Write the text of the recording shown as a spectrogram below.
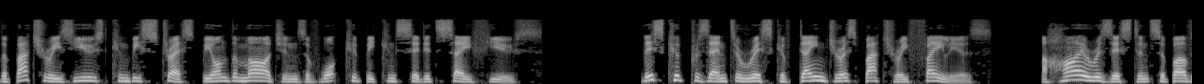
the batteries used can be stressed beyond the margins of what could be considered safe use. This could present a risk of dangerous battery failures. A higher resistance above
